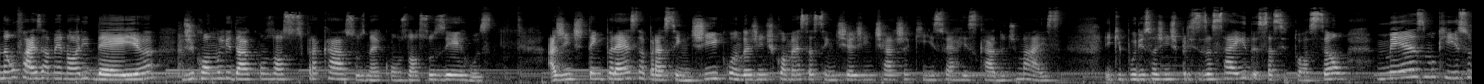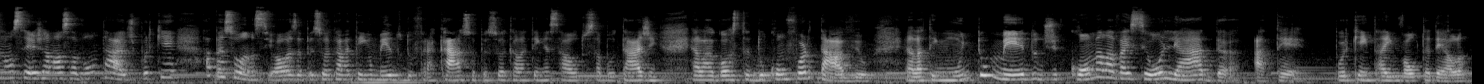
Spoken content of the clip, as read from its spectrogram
não faz a menor ideia de como lidar com os nossos fracassos, né? Com os nossos erros. A gente tem pressa para sentir, quando a gente começa a sentir, a gente acha que isso é arriscado demais e que por isso a gente precisa sair dessa situação, mesmo que isso não seja a nossa vontade, porque a pessoa ansiosa, a pessoa que ela tem o medo do fracasso, a pessoa que ela tem essa autossabotagem, ela gosta do confortável. Ela tem muito medo de como ela vai ser olhada até por quem tá em volta dela.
